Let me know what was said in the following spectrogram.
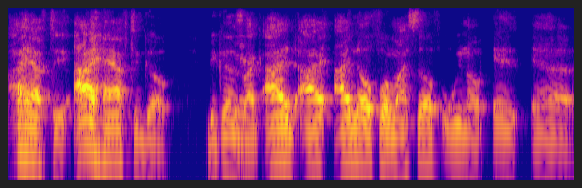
I have to I have to go because yeah. like I I I know for myself, you know, uh,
